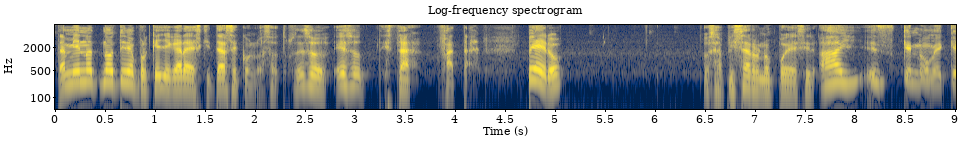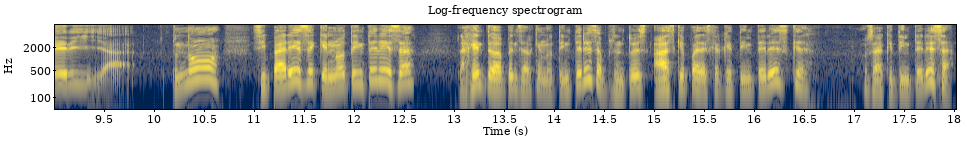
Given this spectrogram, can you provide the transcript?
También no, no tiene por qué llegar a desquitarse con los otros. Eso, eso está fatal. Pero, o sea, Pizarro no puede decir, ay, es que no me quería. Pues no, si parece que no te interesa, la gente va a pensar que no te interesa. Pues entonces haz que parezca que te interesa. O sea, que te interesa.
